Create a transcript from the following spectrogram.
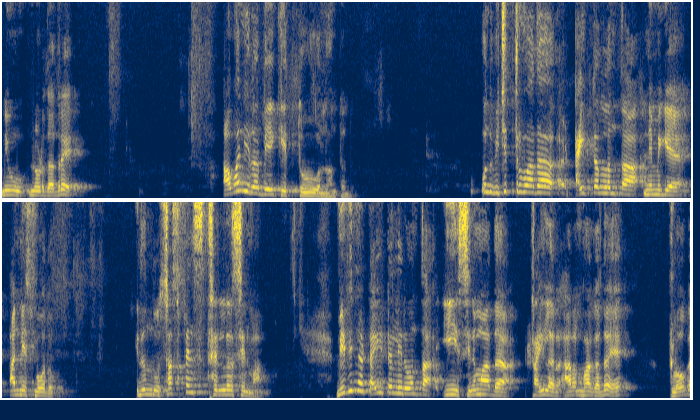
ನೀವು ನೋಡೋದಾದ್ರೆ ಅವನಿರಬೇಕಿತ್ತು ಅನ್ನುವಂಥದ್ದು. ಒಂದು ವಿಚಿತ್ರವಾದ ಟೈಟಲ್ ಅಂತ ನಿಮಗೆ ಅನ್ನಿಸ್ಬೋದು. ಇದೊಂದು ಸಸ್ಪೆನ್ಸ್ ಥ್ರಿಲ್ಲರ್ ಸಿನಿಮಾ. ವಿಭಿನ್ನ ಟೈಟಲ್ ಇರುವಂತ ಈ ಸಿನಿಮಾದ ಟ್ರೈಲರ್ ಆರಂಭ ಆಗದೆ ಕ್ಲೋಗ,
